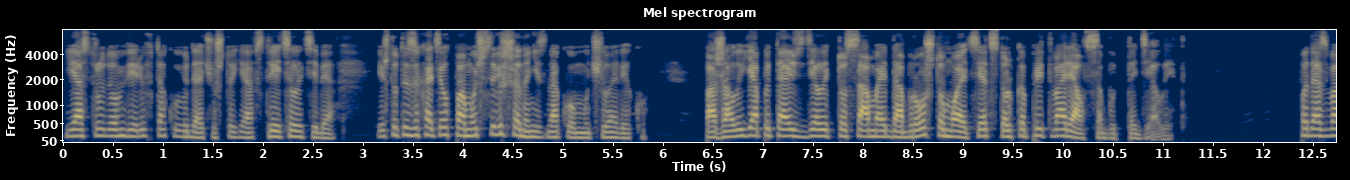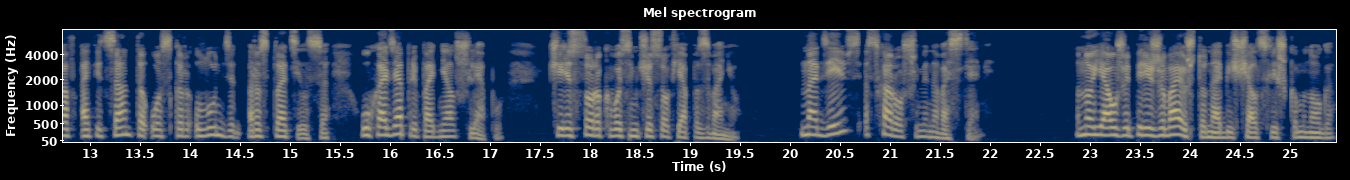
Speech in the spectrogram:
Я с трудом верю в такую удачу, что я встретила тебя, и что ты захотел помочь совершенно незнакомому человеку. Пожалуй, я пытаюсь сделать то самое добро, что мой отец только притворялся, будто делает. Подозвав официанта, Оскар Лундин расплатился. Уходя, приподнял шляпу. «Через сорок восемь часов я позвоню. Надеюсь, с хорошими новостями. Но я уже переживаю, что наобещал слишком много.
